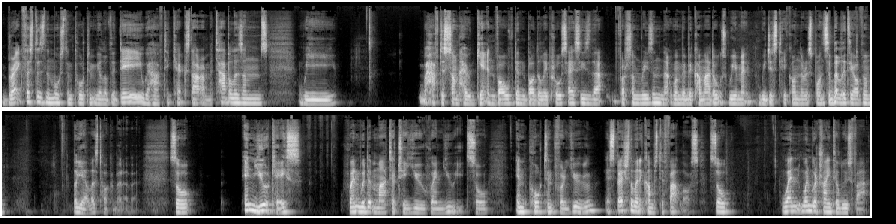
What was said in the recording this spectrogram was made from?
breakfast is the most important meal of the day. We have to kickstart our metabolisms. We have to somehow get involved in bodily processes that for some reason that when we become adults we we just take on the responsibility of them. But yeah let's talk about it a bit. So in your case when would it matter to you when you eat? So important for you especially when it comes to fat loss. So when when we're trying to lose fat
